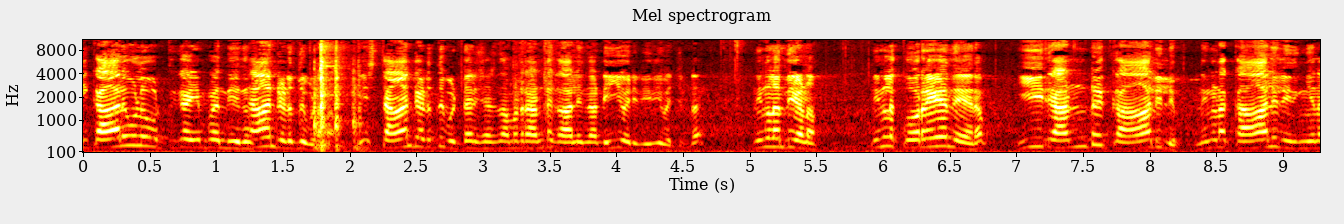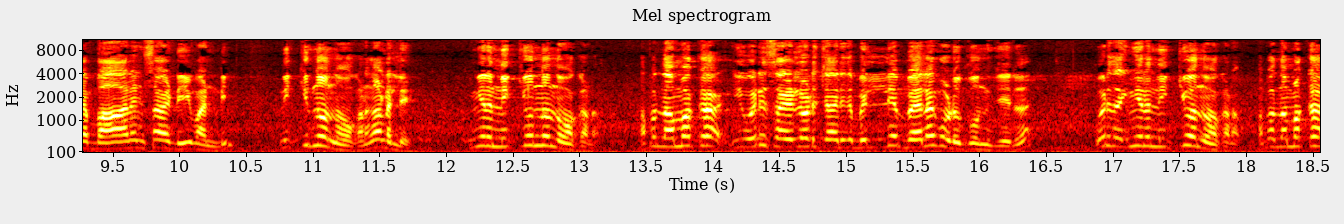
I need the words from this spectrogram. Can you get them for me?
ഈ കാലുകൾ കുത്തി കഴിയുമ്പോൾ എന്ത് ചെയ്യും? സ്റ്റാൻഡ് എടുത്ത് വിടണം. ഈ സ്റ്റാൻഡ് എടുത്ത് വിട്ടതിന് ശേഷം നമ്മൾ രണ്ട് കാലിൽ നിന്നാണ്ട് ഈ ഒരു രീതി വെച്ചിട്ട് നിങ്ങൾ എന്ത് ചെയ്യണം? നിങ്ങൾ കുറേ നേരം ഈ രണ്ട് കാലിലും നിങ്ങളുടെ കാലിൽ ഇങ്ങനെ ബാലൻസ് ആയിട്ട് ഈ വണ്ടി നിൽക്കുന്നു നോക്കണം കണ്ടല്ലേ? ഇങ്ങനെ നിൽക്കുന്നു നോക്കണം. അപ്പം നമുക്ക് ഈ ഒരു സൈഡിലോട്ട് ചാരി വലിയ ബലം കൊടുക്കുമെന്ന് ചെയ്ത് ഒരു ഇങ്ങനെ നിൽക്കുമെന്ന് നോക്കണം. അപ്പം നമുക്ക്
